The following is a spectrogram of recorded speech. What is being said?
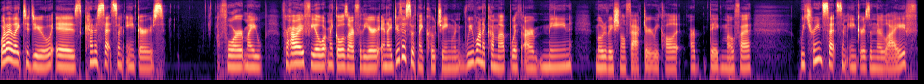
what I like to do is kind of set some anchors for my for how I feel, what my goals are for the year. And I do this with my coaching when we want to come up with our main motivational factor. We call it our big MOFA. We try and set some anchors in their life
